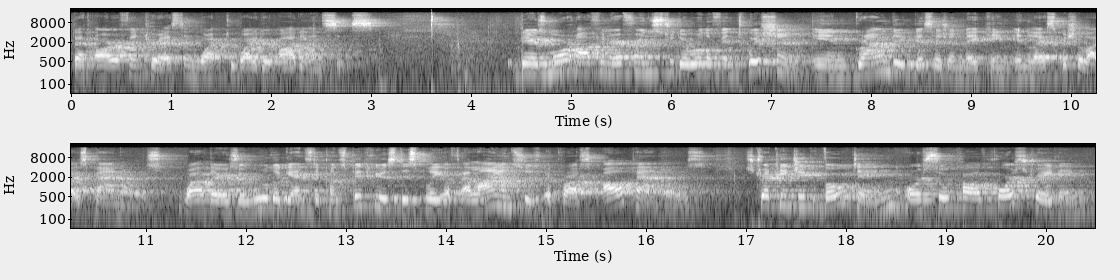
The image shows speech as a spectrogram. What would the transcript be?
that are of interest in, to wider audiences. There's more often reference to the role of intuition in grounding decision making in less specialized panels. While there is a rule against the conspicuous display of alliances across all panels, strategic voting or so called horse trading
